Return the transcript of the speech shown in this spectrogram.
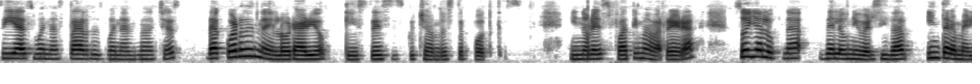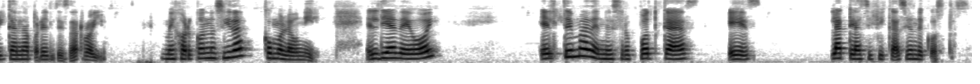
días, buenas tardes, buenas noches, de acuerdo en el horario que estés escuchando este podcast. Mi nombre es Fátima Barrera, soy alumna de la Universidad Interamericana para el Desarrollo, mejor conocida como la UNIL. El día de hoy, el tema de nuestro podcast es la clasificación de costos.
